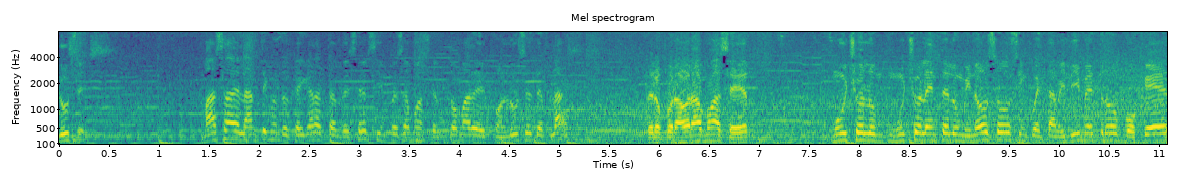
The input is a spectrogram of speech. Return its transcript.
luces. Más adelante cuando caiga el atardecer sí empezamos a hacer toma con luces de flash, pero por ahora vamos a hacer mucho, mucho lente luminoso, 50 milímetros, bokeh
